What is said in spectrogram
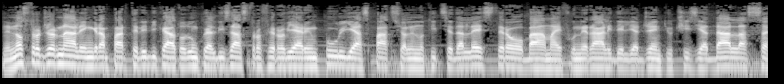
Nel nostro giornale, in gran parte dedicato dunque al disastro ferroviario in Puglia, spazio alle notizie dall'estero, Obama ai funerali degli agenti uccisi a Dallas,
